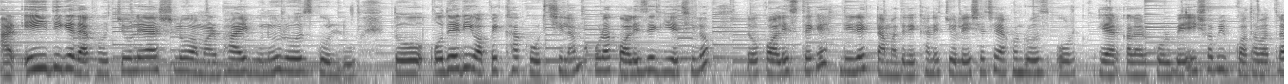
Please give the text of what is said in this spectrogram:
আর এই দিকে দেখো, চলে আসলো আমার ভাই বোনু রোজ গল্লু। তো ওদেরই অপেক্ষা করছিলাম, ওরা কলেজে গিয়েছিল। তো কলেজ থেকে ডিরেক্ট আমাদের এখানে চলে এসেছে। এখন রোজ ওর হেয়ার কালার করবে, এই সবই কথাবার্তা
